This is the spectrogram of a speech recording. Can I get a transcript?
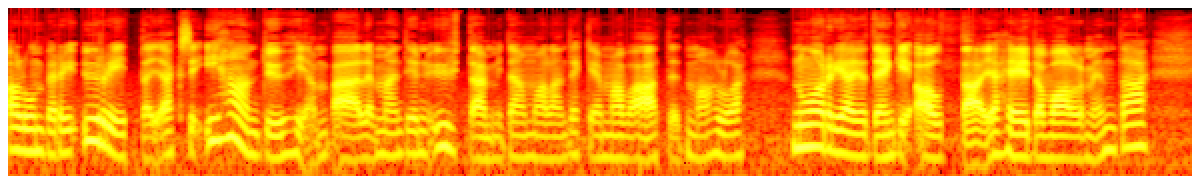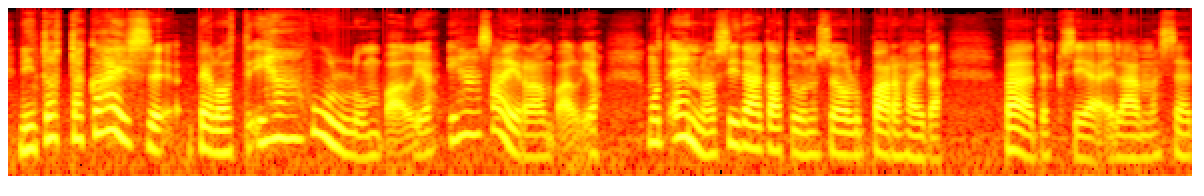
alun perin yrittäjäksi ihan tyhjä tyhjän päälle. Mä en tiedä yhtään mitä mä alan tekemään, vaan että mä haluan nuoria jotenkin auttaa ja heitä valmentaa. Niin totta kai se pelotti ihan hullun paljon, ihan sairaan paljon. Mutta en ole sitä katunut, se on ollut parhaita päätöksiä elämässä.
